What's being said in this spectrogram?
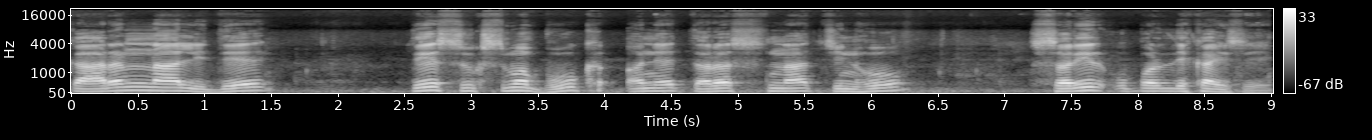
કારણના લીધે તે સૂક્ષ્મ ભૂખ અને તરસના ચિહ્નો શરીર ઉપર દેખાય છે.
